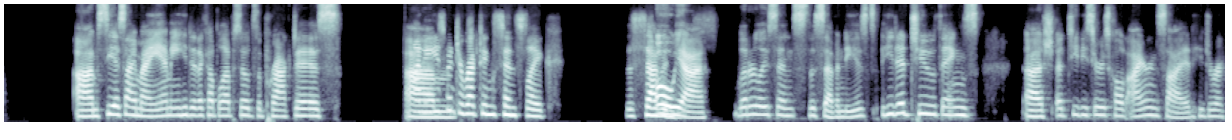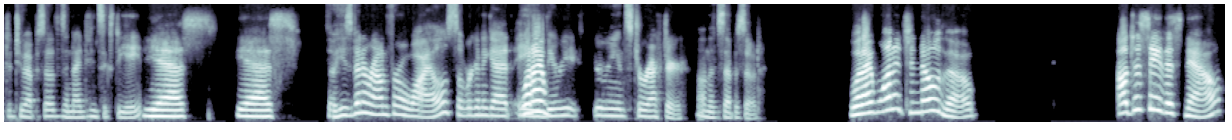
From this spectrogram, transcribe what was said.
Um, CSI Miami, he did a couple episodes, The Practice. Um, I mean, he's been directing since like the 70s. Oh yeah, literally since the 70s. He did two things uh, a TV series called Ironside. He directed two episodes in 1968. Yes. Yes. So he's been around for a while. So we're gonna get a What I- very experienced director on this episode. What I wanted to know though, I'll just say this now.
